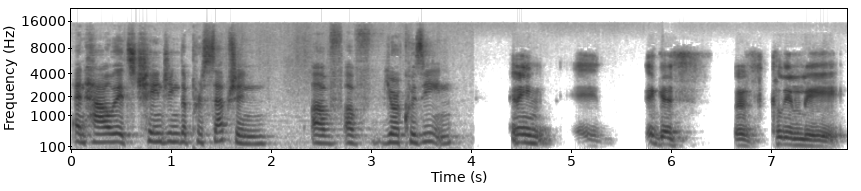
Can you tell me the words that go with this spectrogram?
and how it's changing the perception of, of your cuisine? I mean, I guess there's clearly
